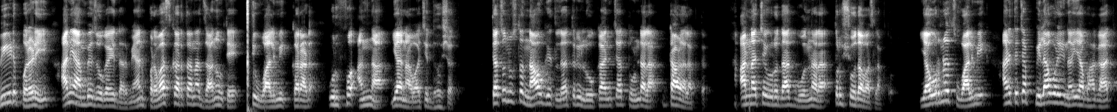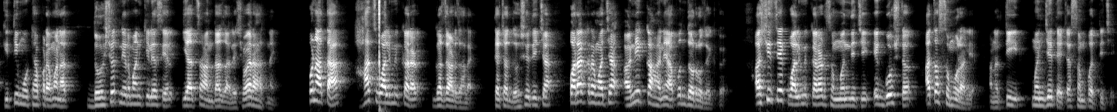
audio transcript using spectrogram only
बीड परळी आणि आंबेजोगाई दरम्यान प्रवास करताना जाणवते ती वाल्मिक कराड उर्फ अण्णा या नावाची दहशत. त्याचं नुसतं नाव घेतलं तरी लोकांच्या तोंडाला टाळं लागतं. अण्णाच्या विरोधात बोलणारा तर शोधावाच लागतो. यावरूनच वाल्मिक आणि त्याच्या पिलावळीनं या भागात किती मोठ्या प्रमाणात दहशत निर्माण केली असेल याचा अंदाज आल्याशिवाय राहत नाही. पण आता हाच वाल्मिक कराड गजाड झालाय. त्याच्या दहशतीच्या पराक्रमाच्या अनेक कहाण्या आपण दररोज ऐकतोय. अशीच एक वाल्मिक कराड संबंधीची एक गोष्ट आता समोर आली आहे. आणि ती म्हणजे त्याच्या संपत्तीची.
